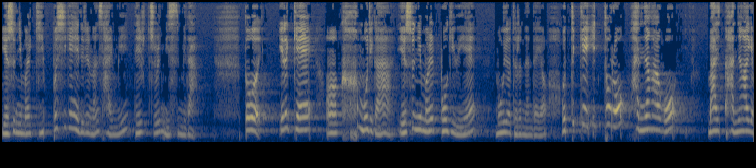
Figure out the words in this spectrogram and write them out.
예수님을 기쁘시게 해드리는 삶이 될 줄 믿습니다. 또 이렇게 어, 큰 무리가 예수님을 보기 위해 모여들었는데요. 어떻게 이토록 환영하고 마, 환영하게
